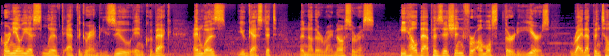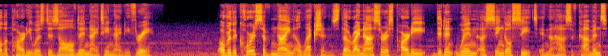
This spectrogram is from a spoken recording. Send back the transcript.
Cornelius lived at the Granby Zoo in Quebec and was, you guessed it, another rhinoceros. He held that position for almost 30 years, right up until the party was dissolved in 1993. Over the course of nine elections, the Rhinoceros Party didn't win a single seat in the House of Commons,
